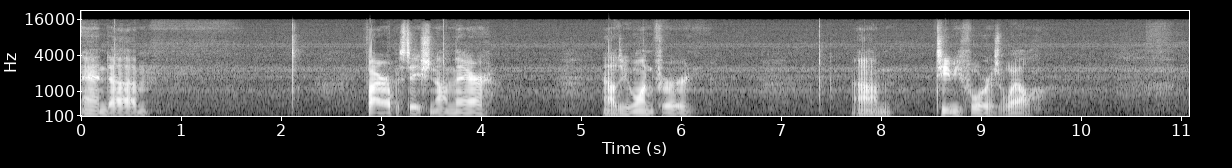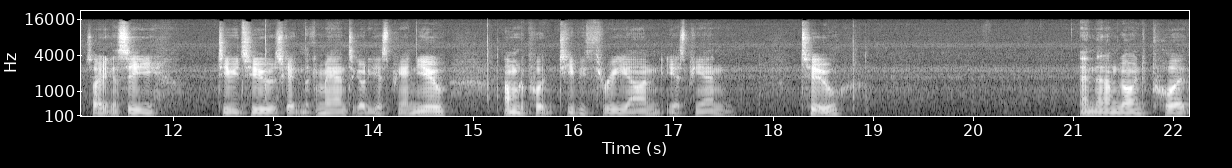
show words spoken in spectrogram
and um, fire up a station on there. I'll do one for um, TV4 as well. So you can see TV2 is getting the command to go to ESPNU. I'm going to put TV3 on ESPN2 and then I'm going to put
